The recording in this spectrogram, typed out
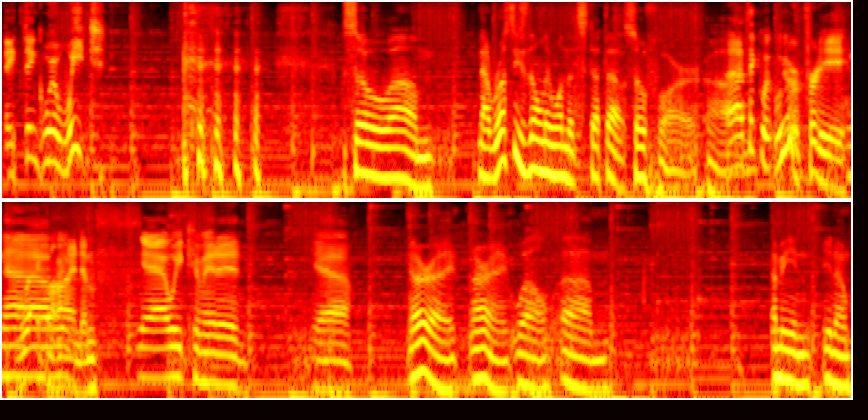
They think we're wheat. So um, now Rusty's the only one that stepped out so far. Uh, I think we, we were pretty No, right we- behind him. Yeah, we committed. Yeah. all right, all right. Well, um, I mean, you know,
